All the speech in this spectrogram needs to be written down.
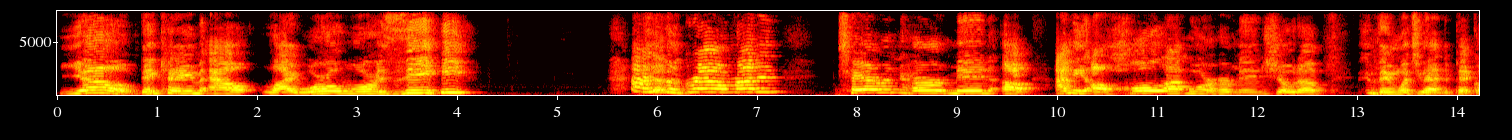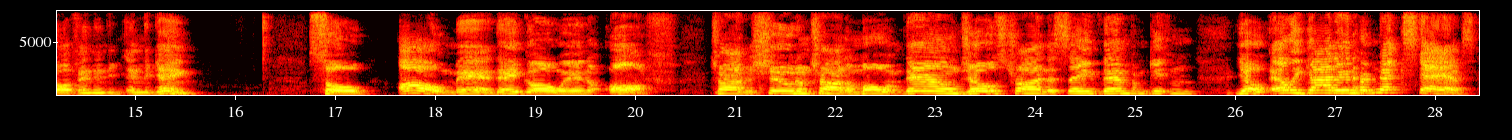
Yo, they came out like World War Z out of the ground running, tearing her men up. I mean, a whole lot more of her men showed up than what you had to pick off in, in, the, in the game. So, oh man, they going off. Trying to shoot them, trying to mow them down. Joe's trying to save them from getting. Yo, Ellie got in her neck stabs.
